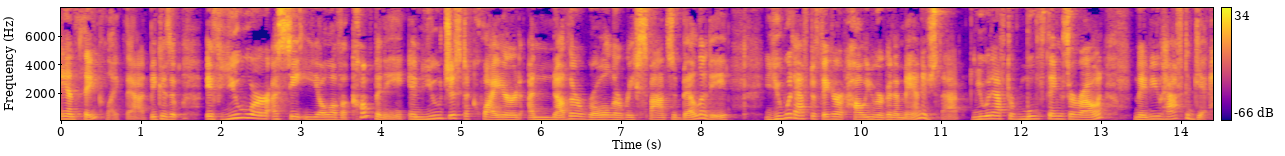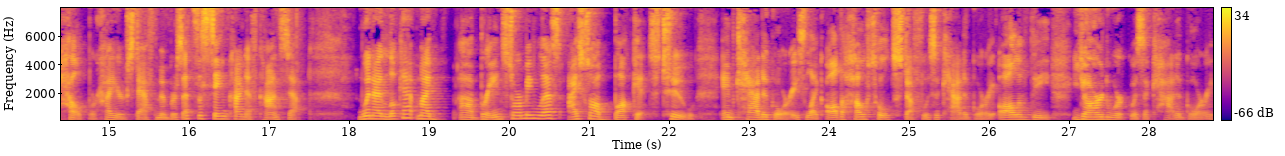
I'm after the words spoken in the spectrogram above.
and think like that. Because if, if you were a CEO of a company and you just acquired another role or responsibility, you would have to figure out how you were going to manage that. You would have to move things around. Maybe you have to get help or hire staff members. That's the same kind of concept. When I look at my uh, brainstorming list, I saw buckets too and categories. Like all the household stuff was a category. All of the yard work was a category.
